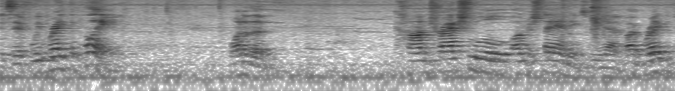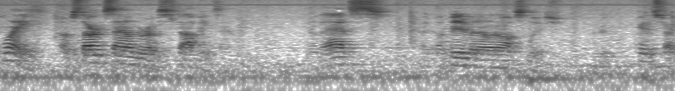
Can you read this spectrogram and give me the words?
is if we break the plane, one of the contractual understandings we have, if I break the plane, I'm starting sound or I'm stopping sound. That's a, a bit of an on-off switch. Okay, let's try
